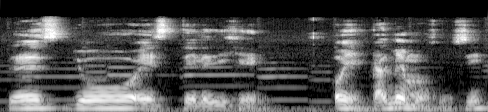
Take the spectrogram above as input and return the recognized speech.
Entonces yo este, le dije, oye, calmémonos, ¿sí?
